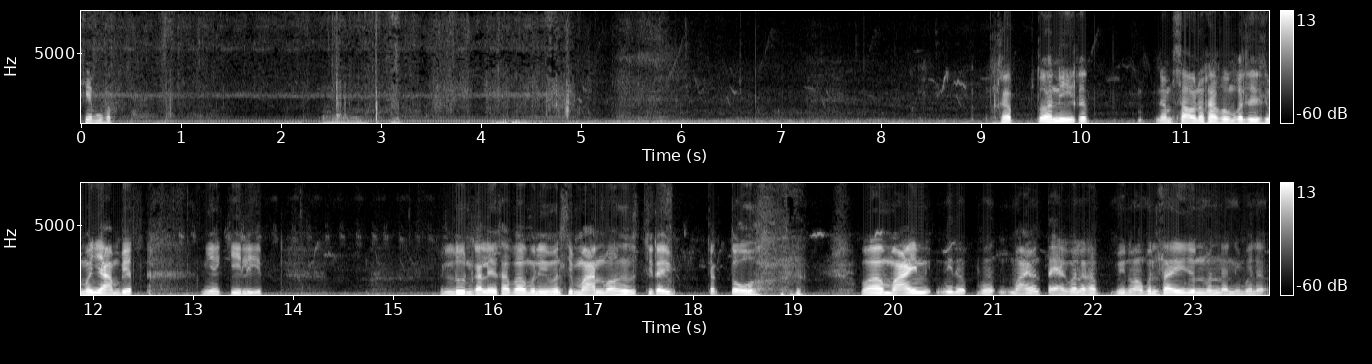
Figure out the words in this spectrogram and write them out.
เข้มครับ ครับตัวนี้ก็น้ำเสานะครับ ผมก็ถือมายามเบ็ดเมียกี้หลีดเป็นรุ่นกันเลยครับว่ามันนี้มันสิหมานว่าจิได้จักโต ว่าไม้มีแต่ไม้มันแตกไปแล้วครับพี่น้องเพิ่นใส่จนมันอันนี้ไปแล้ว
